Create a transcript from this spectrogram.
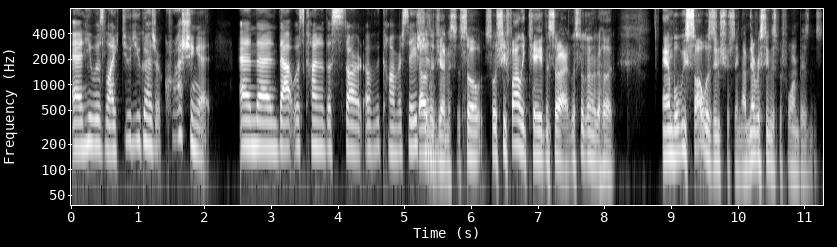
and he was like, "Dude, you guys are crushing it." And then that was kind of the start of the conversation. That was the genesis. So so she finally caved and said, "All right, let's look under the hood." And what we saw was interesting. I've never seen this before in business.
